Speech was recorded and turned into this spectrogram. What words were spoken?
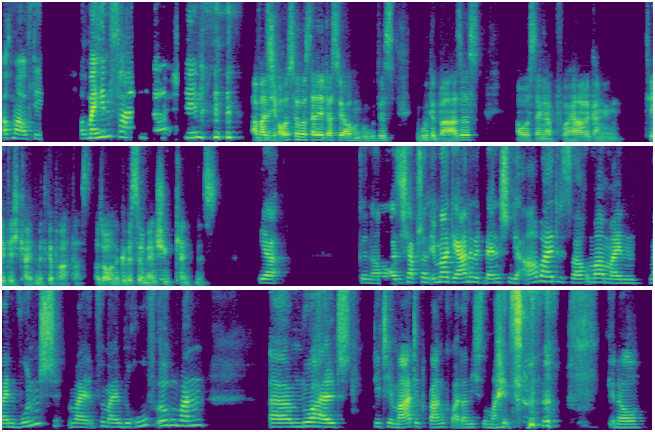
auch mal auf die, auch mal hinfahren, aufstehen. Aber was ich raushöre, ist, dass du ja auch ein gutes, eine gute Basis aus deiner vorhergegangenen Tätigkeit mitgebracht hast. Also auch eine gewisse Menschenkenntnis. Ja, Genau, also ich habe schon immer gerne mit Menschen gearbeitet. Es war auch immer mein, mein Wunsch mein, für meinen Beruf irgendwann. Ähm, nur halt die Thematik Bank war da nicht so meins. genau.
